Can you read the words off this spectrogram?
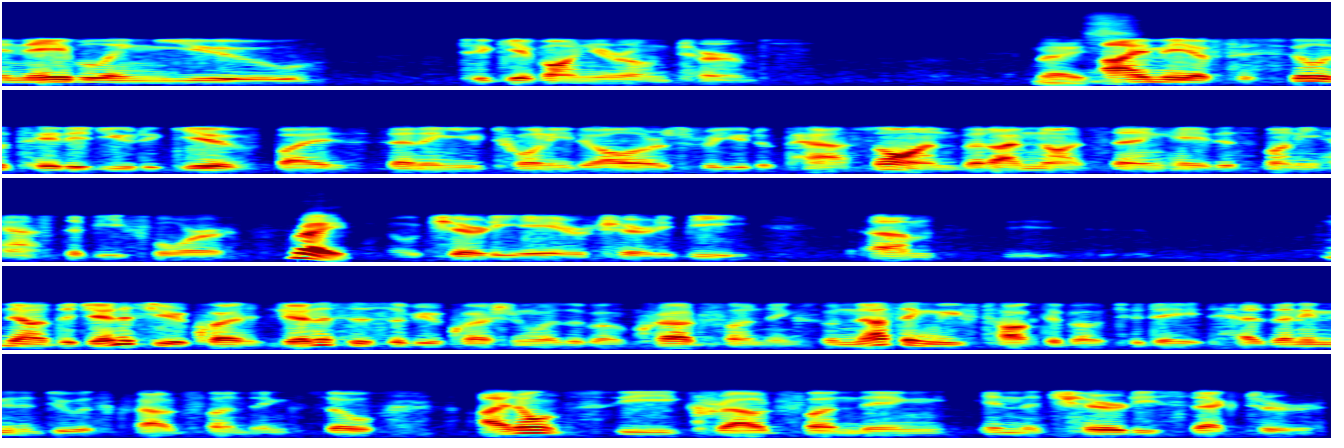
enabling you to give on your own terms. Nice. I may have facilitated you to give by sending you twenty dollars for you to pass on, but I'm not saying, hey, this money has to be for right. You know, charity A or charity B. Um, now, the genesis of, your que- genesis of your question was about crowdfunding. So nothing we've talked about to date has anything to do with crowdfunding. So I don't see crowdfunding in the charity sector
